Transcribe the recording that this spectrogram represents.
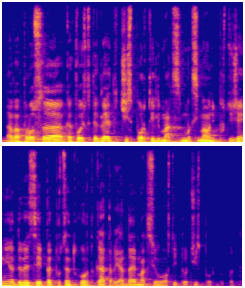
на въпроса какво искате да гледате, чист спорт или максим, максимални постижения, 95% от хората казват, я дай максимум още и то чист спорт друг път.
